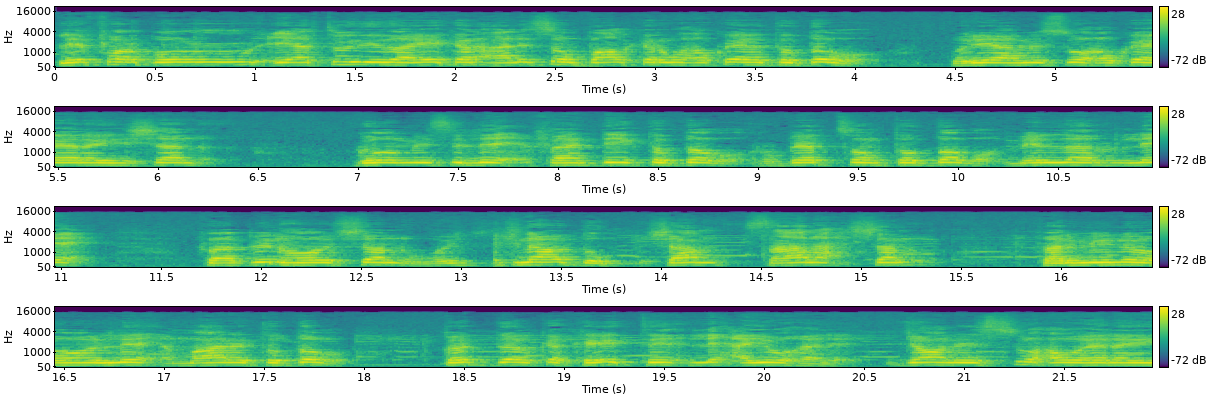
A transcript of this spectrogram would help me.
liverpool ciyaartooydeeda ayakana alison balker wuxuu ka helay toddobo williams wuxuu ka helay shan gomis lix vandig toddobo robertson toddobo miller lix fabinho shan wijnaldum shan saalax shan farminoho lix maane toddobo bedelka kayte lix ayuu helay. Jones wuxuu helay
